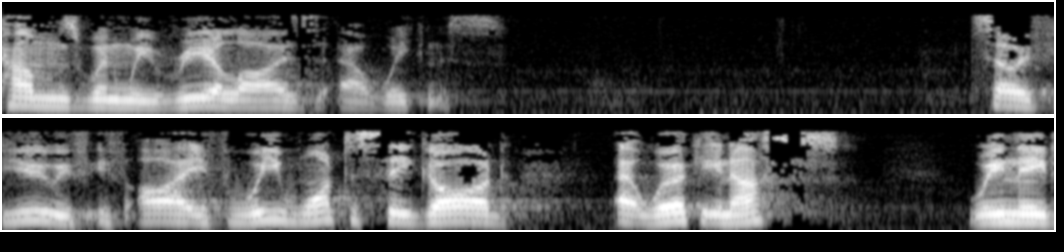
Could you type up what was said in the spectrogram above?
comes when we realize our weakness. So if you, if, if I, if we want to see God at work in us, we need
